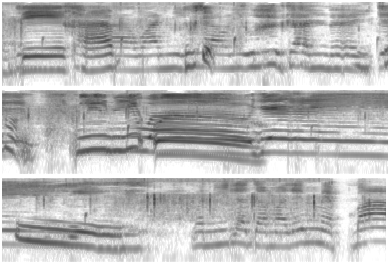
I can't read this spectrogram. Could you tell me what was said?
สดีครับวันนี้เราอยู่กันในเกมมินิเวิร์เย้วันนี้เราจะมาเล่นแมปบ้า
